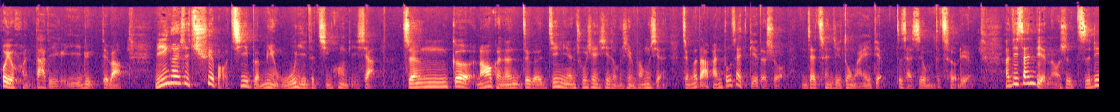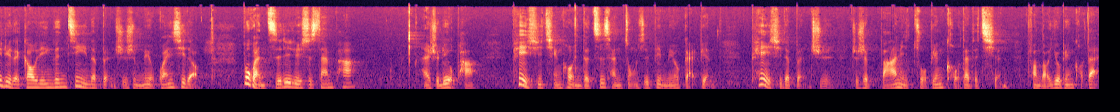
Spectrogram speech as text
会有很大的一个疑虑，对吧？你应该是确保基本面无疑的情况底下。整个，然后可能这个今年出现系统性风险，整个大盘都在跌的时候，你再趁机多买一点，这才是我们的策略。那第三点呢，是殖利率的高低跟经营的本质是没有关系的，不管殖利率是三趴还是六趴，配息前后你的资产总值并没有改变，配息的本质就是把你左边口袋的钱放到右边口袋。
